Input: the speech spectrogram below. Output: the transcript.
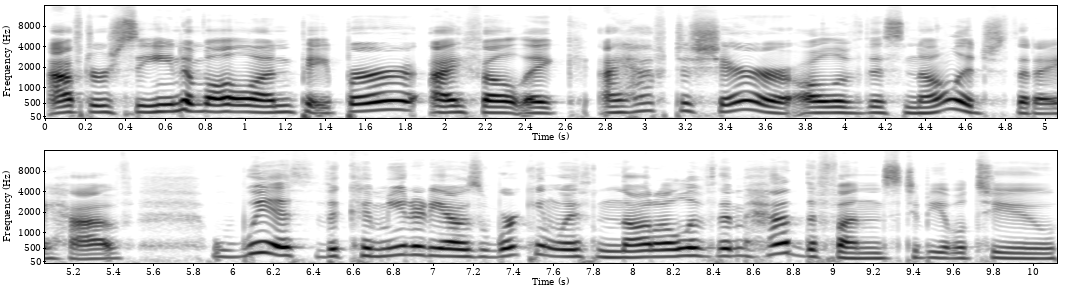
After seeing them all on paper, I felt like I have to share all of this knowledge that I have with the community I was working with. Not all of them had the funds to be able to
